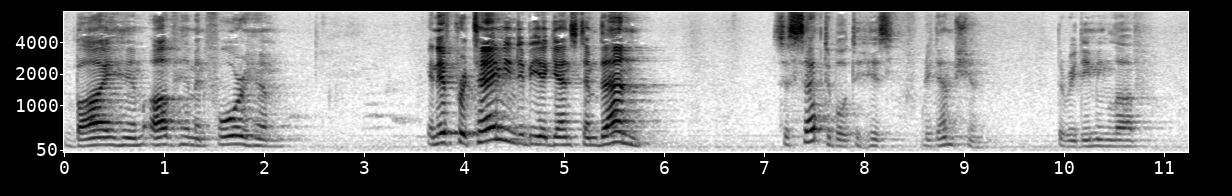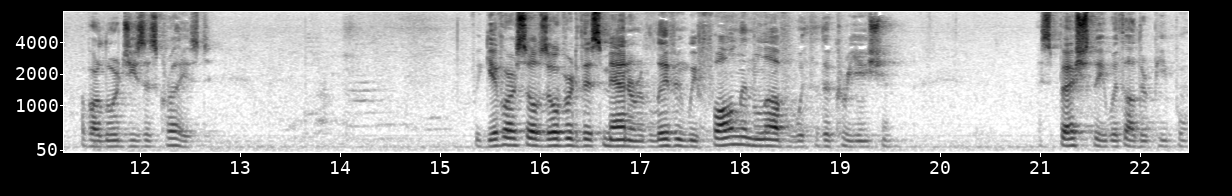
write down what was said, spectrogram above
by Him, of Him, and for Him? And if pretending to be against Him, then susceptible to His redemption, the redeeming love of our Lord Jesus Christ. If we give ourselves over to this manner of living, we fall in love with the creation especially with other people.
